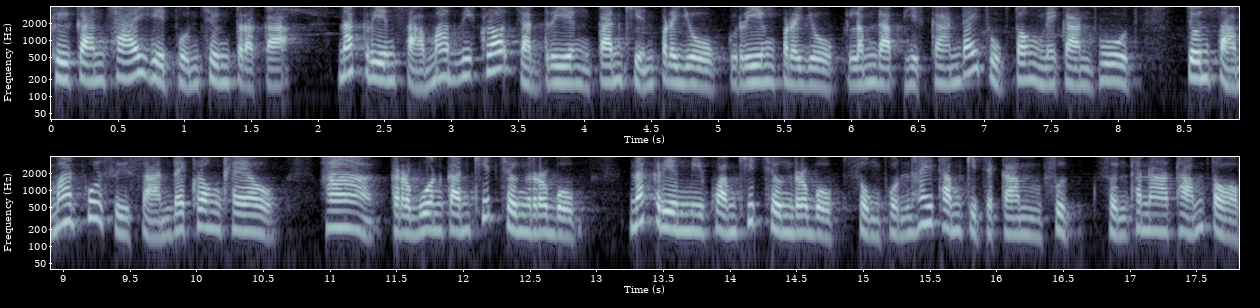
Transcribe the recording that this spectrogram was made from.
คือการใช้เหตุผลเชิงตรรกะ นักเรียนสามารถวิเคราะห์จัดเรียง การเขียนประโยค เรียงประโยคลำดับเหตุการณ์ได้ถูกต้องในการพูด จนสามารถพูดสื่อสารได้คล่องแคล่ว 5. กระบวนการคิดเชิงระบบ นักเรียนมีความคิดเชิงระบบ ส่งผลให้ทำกิจกรรม ฝึกสนทนาถามตอบ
